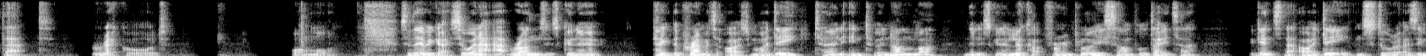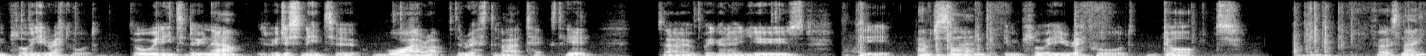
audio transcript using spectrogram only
that record. One more. So there we go. So when our app runs, it's going to take the parameter item ID, turn it into a number, and then it's going to look up for employee sample data against that ID and store it as employee record. So all we need to do now is we just need to wire up the rest of our text here. So we're going to use the ampersand employee record dot first name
